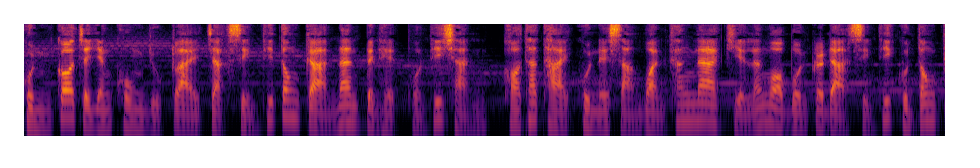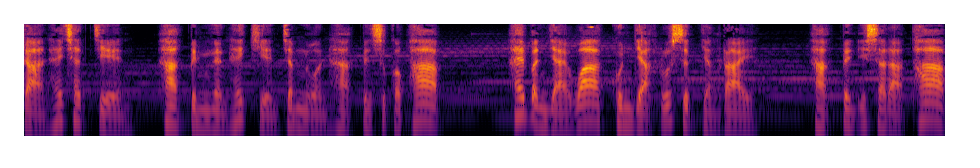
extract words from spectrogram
คุณก็จะยังคงอยู่ไกลจากสิ่งที่ต้องการนั่นเป็นเหตุผลที่ฉัน ขอท้าทายคุณในสามวันข้างหน้าเขียนและงอบนกระดาษสิ่งที่คุณต้องการให้ชัดเจน หากเป็นเงินให้เขียนจำนวนหากเป็นสุขภาพ ให้บรรยายว่าคุณอยากรู้สึกอย่างไร หากเป็นอิสระภาพ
